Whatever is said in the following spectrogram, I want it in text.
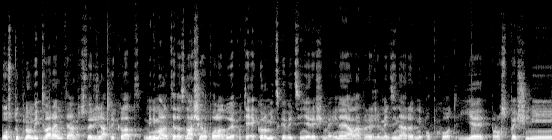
postupnom vytváraní tej atmosféry, že napríklad, minimálne teda z našeho pohľadu, ako tie ekonomické veci neriešime iné, ale napríklad, že medzinárodný obchod je prospešný.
